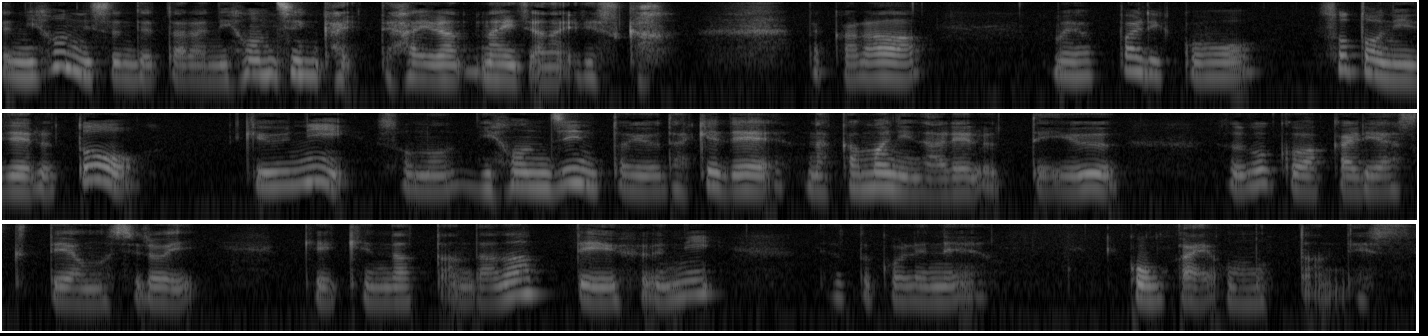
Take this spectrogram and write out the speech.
日本に住んでたら日本人会って入らないじゃないですか だから、まあ、やっぱりこう外に出ると急にその日本人というだけで仲間になれるっていうすごく分かりやすくて面白い経験だったんだなっていうふうにちょっとこれね今回思ったんです。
